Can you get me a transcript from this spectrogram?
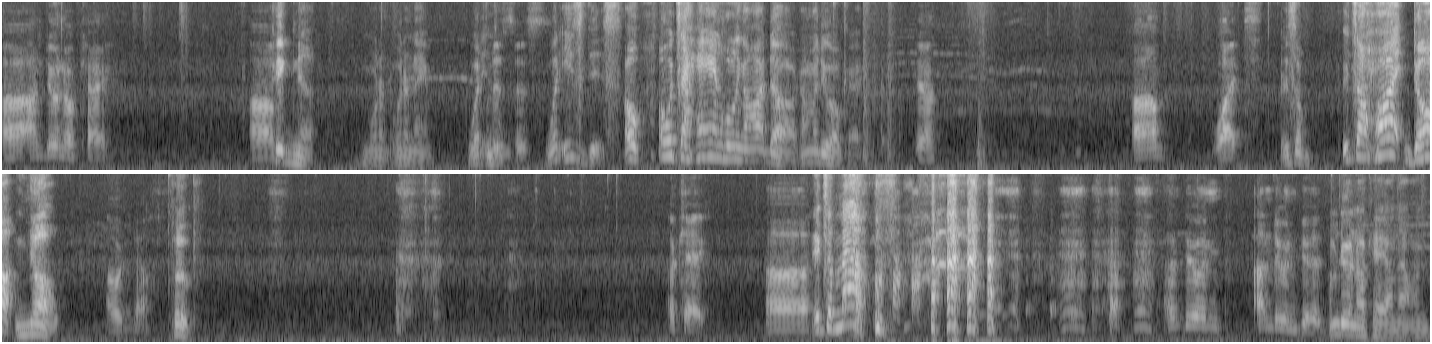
Uh, I'm doing okay. Um, Pignut. What her, what her name? What in What the... is this? What is this? Oh, oh, it's a hand holding a hot dog. I'm gonna do okay. Yeah. Um, what? It's a... It's a hot dog. No. Oh no. Poop. Okay. Uh, It's a mouth. I'm doing. I'm doing good. I'm doing okay on that one.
